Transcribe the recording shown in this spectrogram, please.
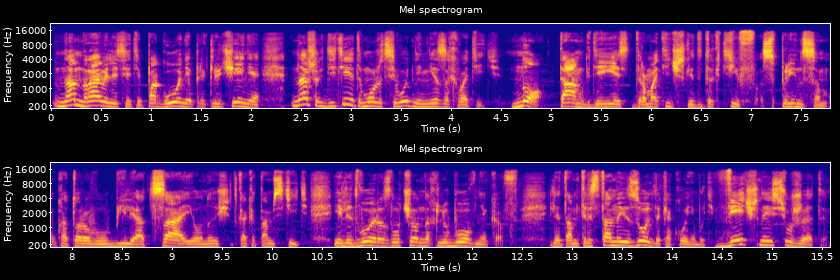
нам нравились эти погони, приключения. Наших детей это может сегодня не захватить. Но там, где есть драматический детектив с принцем, у которого убили отца, и он ищет, как отомстить, или двое разлученных любовников, или там Тристана и Изольда какой-нибудь, вечные сюжеты.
